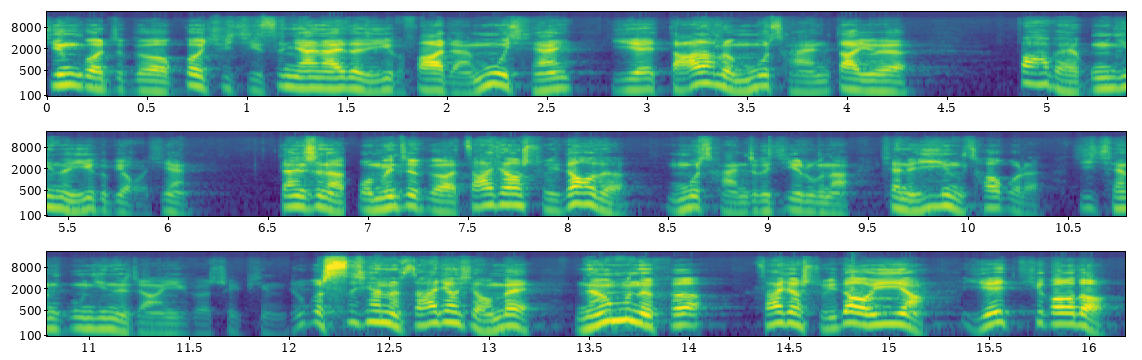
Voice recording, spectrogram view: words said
经过这个过去几十年来的一个发展，目前也达到了亩产大约八百公斤的一个表现。但是呢，我们这个杂交水稻的亩产这个记录呢，现在已经超过了一千公斤的这样一个水平。如果实现了杂交小麦，能不能和杂交水稻一样，也提高到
